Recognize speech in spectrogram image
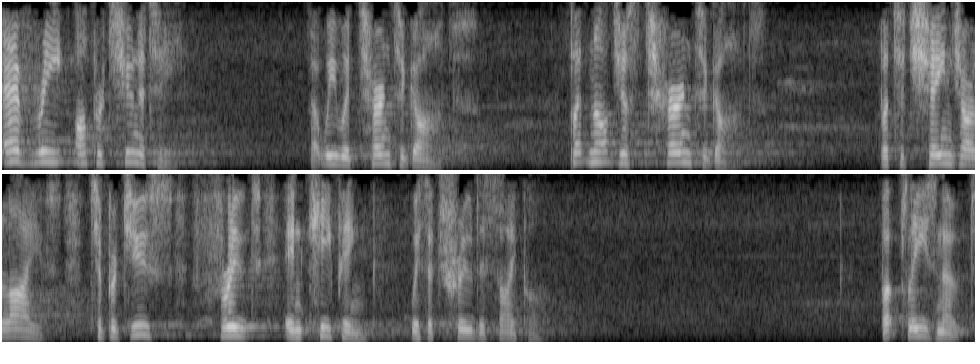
every opportunity that we would turn to God but not just turn to God, but to change our lives, to produce fruit in keeping with a true disciple. But please note,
